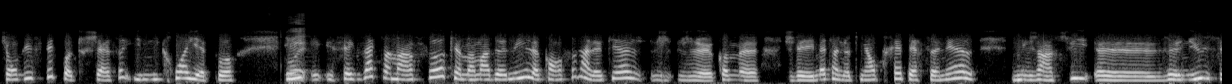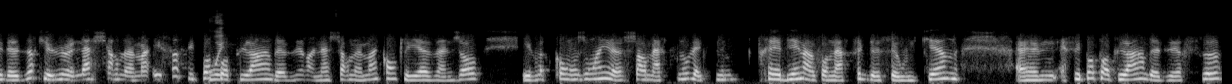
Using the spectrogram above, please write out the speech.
qui ont décidé de pas toucher à ça. Ils n'y croyaient pas. Et, c'est exactement ça qu'à un moment donné, le constat dans lequel je, comme euh, je vais émettre une opinion très personnelle, mais j'en suis euh, venue, c'est de dire qu'il y a eu un acharnement. Et ça, c'est pas populaire de dire un acharnement contre les Hells Angels. Et votre conjoint, euh, Charles Martineau, l'exprime très bien dans son article de ce week-end. Euh, c'est pas populaire de dire ça.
